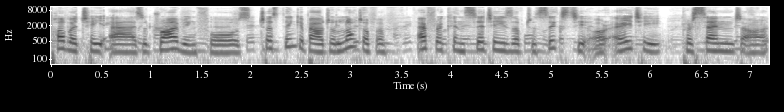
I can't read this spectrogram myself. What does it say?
poverty as a driving force. Just think about a lot of African cities, up to 60 or 80 percent are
